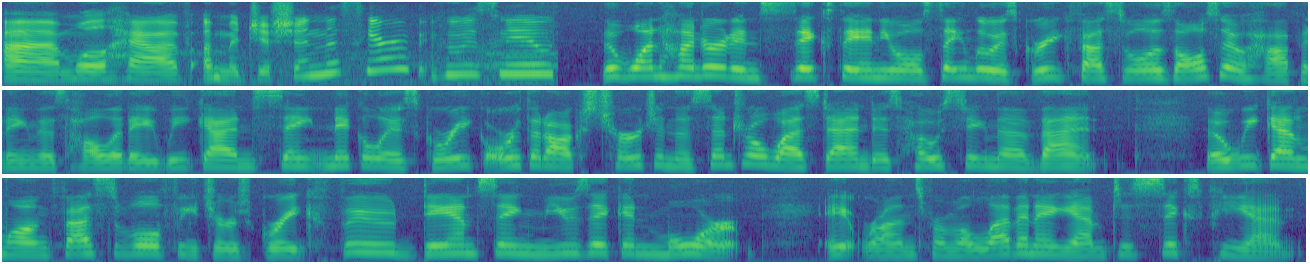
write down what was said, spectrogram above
Um, we'll have a magician this year who is new. The 106th annual St. Louis Greek Festival is also happening this holiday weekend. St. Nicholas Greek Orthodox Church in the Central West End is hosting the event. The weekend long festival features Greek food, dancing, music, and more. It runs from 11 a.m. to 6 p.m.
